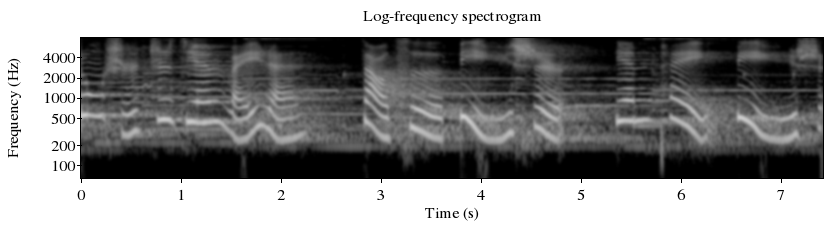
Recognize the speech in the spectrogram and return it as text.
忠实之间为人，造次必于世，颠沛必于世。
